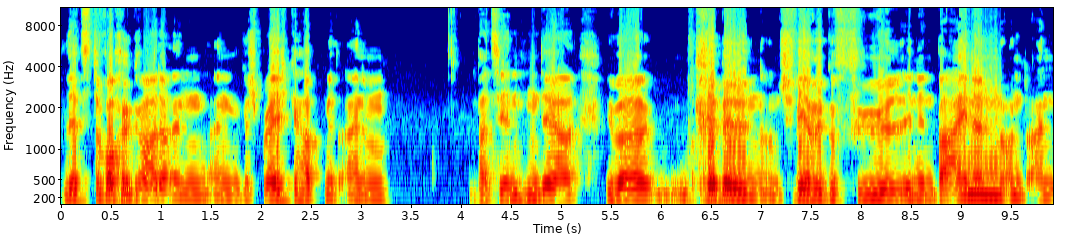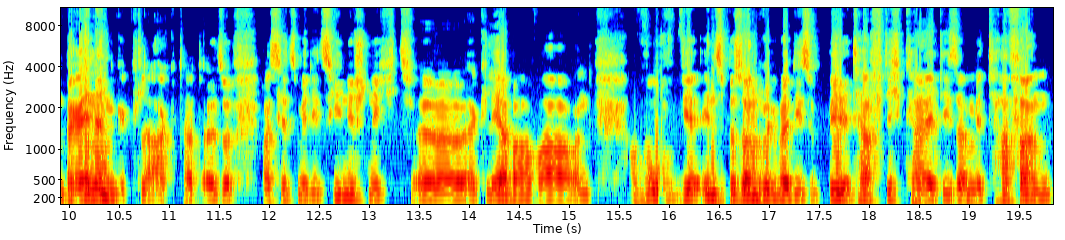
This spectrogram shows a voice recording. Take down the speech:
letzte Woche gerade ein, ein Gespräch gehabt mit einem Patienten, der über Kribbeln und schwere Gefühl in den Beinen und ein Brennen geklagt hat. Also was jetzt medizinisch nicht äh, erklärbar war und wo wir insbesondere über diese Bildhaftigkeit dieser Metaphern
